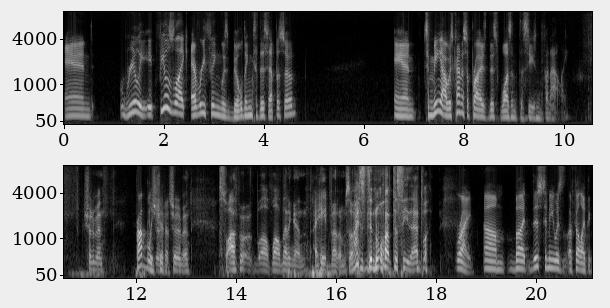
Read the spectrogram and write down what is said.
and really it feels like everything was building to this episode and to me i was kind of surprised this wasn't the season finale Should have been. probably should have Should have been. Swap. Well, well. Then again, I hate Venom, so I just didn't want to see that. But right um but this to me was i felt like the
